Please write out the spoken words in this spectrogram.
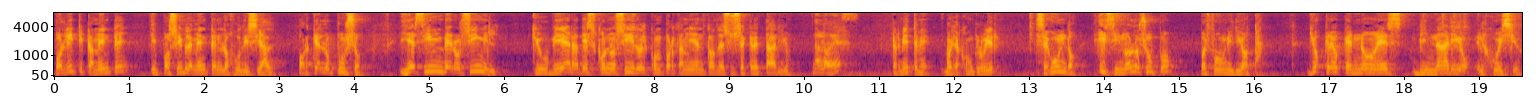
políticamente y posiblemente en lo judicial. ¿Por qué lo puso? Y es inverosímil que hubiera desconocido el comportamiento de su secretario. ¿No lo es? Permíteme, voy a concluir. Segundo, y si no lo supo, pues fue un idiota. Yo creo que no es binario el juicio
